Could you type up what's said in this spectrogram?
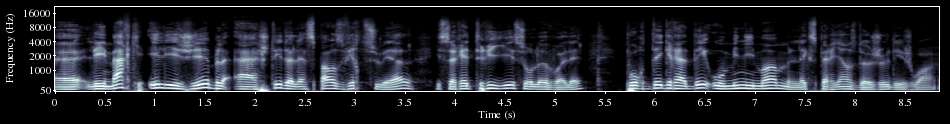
euh, les marques éligibles à acheter de l'espace virtuel, ils seraient triés sur le volet pour dégrader au minimum l'expérience de jeu des joueurs.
